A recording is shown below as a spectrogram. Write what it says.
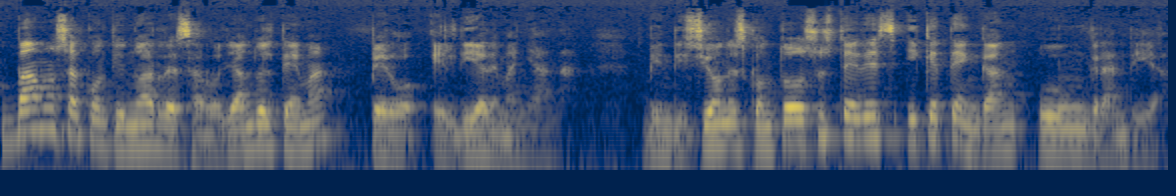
Vamos a continuar desarrollando el tema, pero el día de mañana. Bendiciones con todos ustedes y que tengan un gran día.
